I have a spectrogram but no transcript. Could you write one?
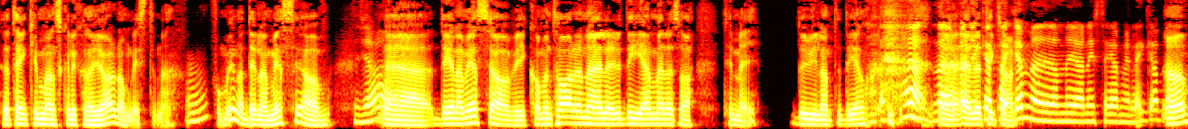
Så jag tänker man skulle kunna göra de listorna. Mm. Får man gärna dela med sig av. Ja. Eh, dela med sig av i kommentarerna eller i DM eller så till mig. Du vill inte DM? Nej, men eller ni kan tagga mig om ni gör en Instagram-inlägg det. Ja,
